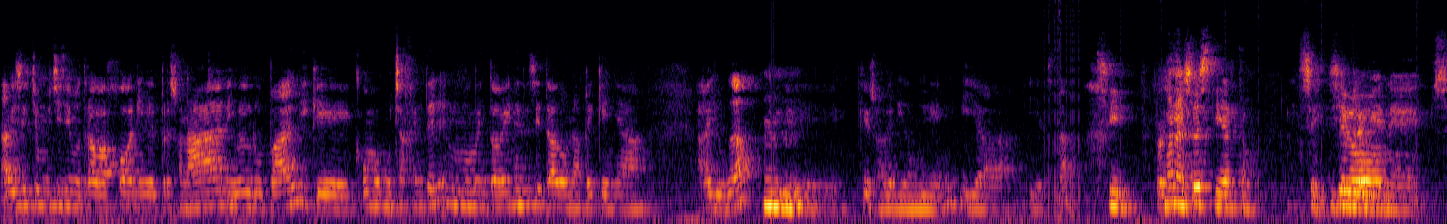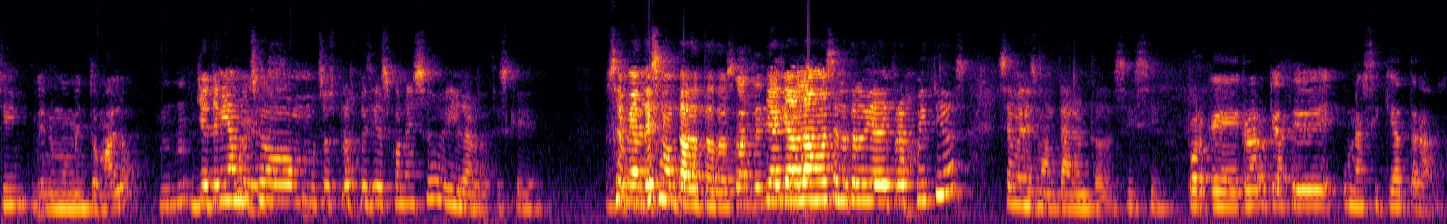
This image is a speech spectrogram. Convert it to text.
habéis hecho muchísimo trabajo a nivel personal, a nivel grupal y que como mucha gente en un momento habéis necesitado una pequeña ayuda Ujú. eh, que os ha venido muy bien y ya, y ya está. Sí, Pues bueno, sí. eso es cierto. Sí, siempre Yo- viene Sí. en un momento malo. Yo tenía Pues- mucho, muchos prejuicios con eso y la verdad es que se me han desmontado todos. Ya que hablamos el otro día de prejuicios, se me desmontaron todos, sí, sí. Porque claro que hace una psiquiatra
